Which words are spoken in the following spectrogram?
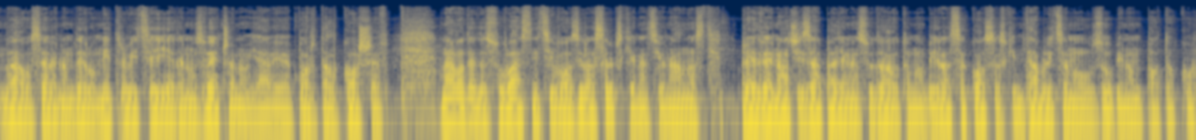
dva u severnom delu Mitrovice i jedan u Zvečanu, javio je portal Košev. Navode da su vlasnici vozila srpske nacionalnosti. Pre dve noći zapaljena su dva automobila sa kosovskim tablicama u Zubinom potoku.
